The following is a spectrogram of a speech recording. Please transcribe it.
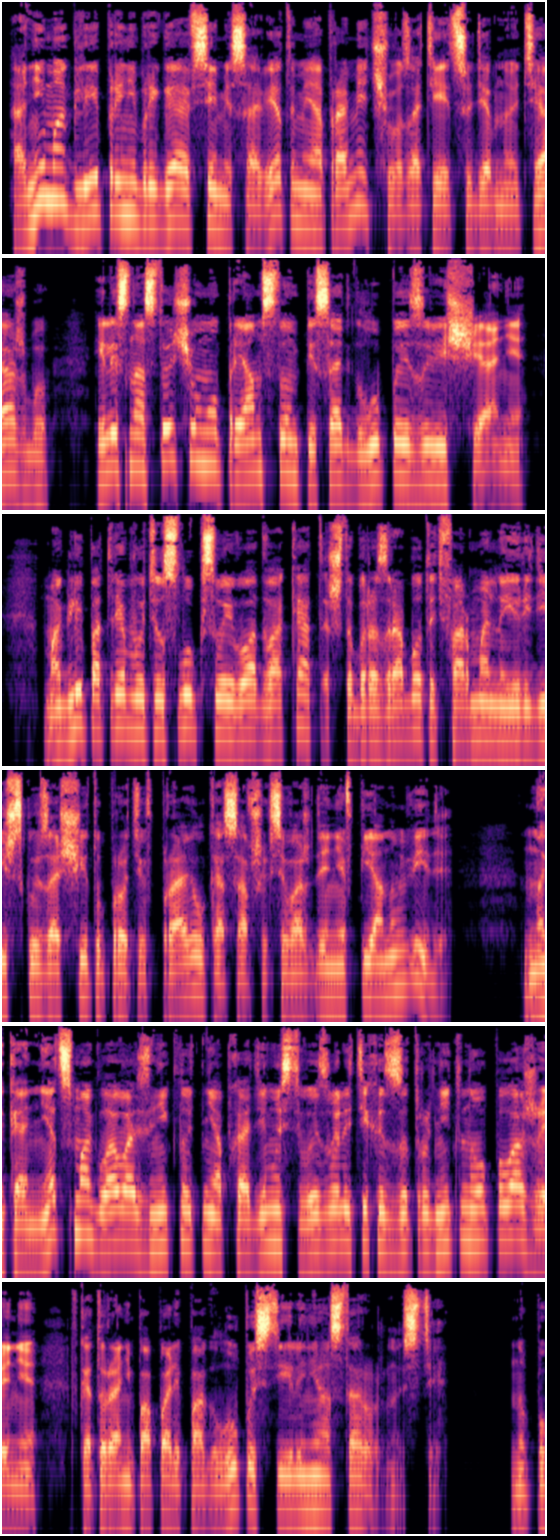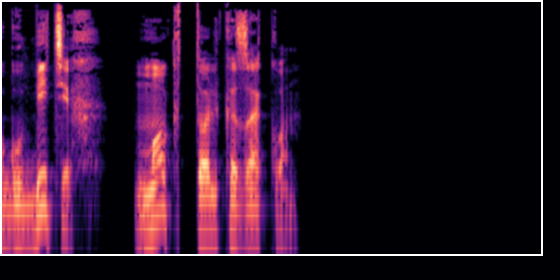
Они могли, пренебрегая всеми советами, опрометчиво затеять судебную тяжбу или с настойчивым упрямством писать глупые завещания, могли потребовать услуг своего адвоката, чтобы разработать формально-юридическую защиту против правил, касавшихся вождения в пьяном виде, наконец могла возникнуть необходимость вызволить их из затруднительного положения, в которое они попали по глупости или неосторожности. Но погубить их мог только закон.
